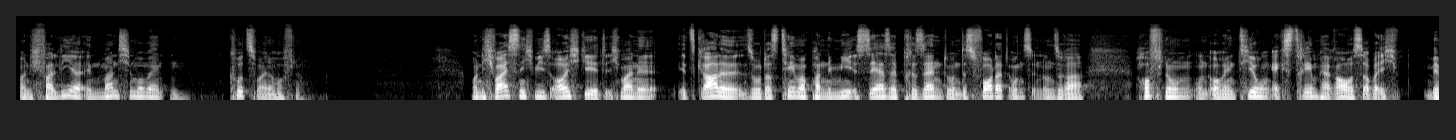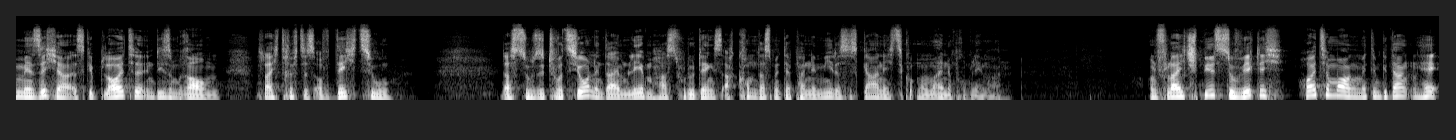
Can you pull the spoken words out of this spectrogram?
Und ich verliere in manchen Momenten kurz meine Hoffnung. Und ich weiß nicht, wie es euch geht. Ich meine, jetzt gerade so das Thema Pandemie ist sehr, sehr präsent und es fordert uns in unserer Hoffnung und Orientierung extrem heraus. Aber ich bin mir sicher, es gibt Leute in diesem Raum, vielleicht trifft es auf dich zu, dass du Situationen in deinem Leben hast, wo du denkst, ach komm, das mit der Pandemie, das ist gar nichts, guck mal meine Probleme an. Und vielleicht spielst du wirklich heute Morgen mit dem Gedanken, hey,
